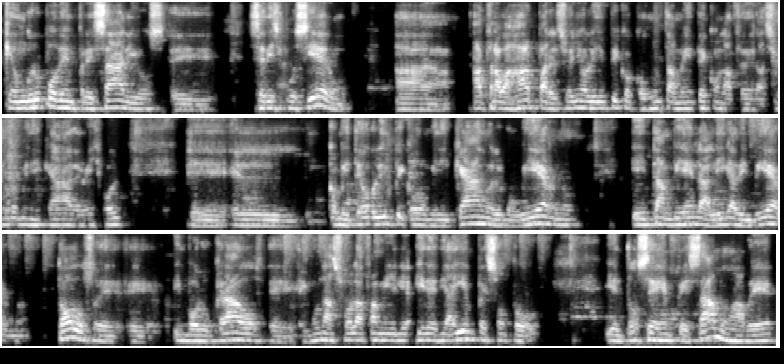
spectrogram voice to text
que un grupo de empresarios eh, se dispusieron a, trabajar para el sueño olímpico conjuntamente con la Federación Dominicana de Béisbol, eh, el Comité Olímpico Dominicano, el gobierno y también la Liga de Invierno, todos eh, eh, involucrados en una sola familia y desde ahí empezó todo. Y entonces empezamos a ver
